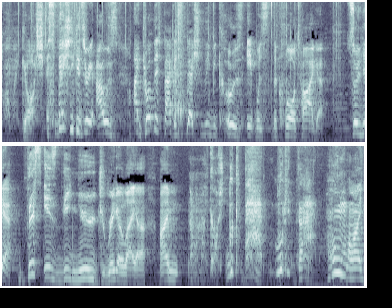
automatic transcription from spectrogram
Oh my gosh. Especially considering I was, I got this pack especially because it was the Claw Tiger. So yeah, this is the new Driger layer. I'm, oh my gosh, look at that. Look at that. Oh my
